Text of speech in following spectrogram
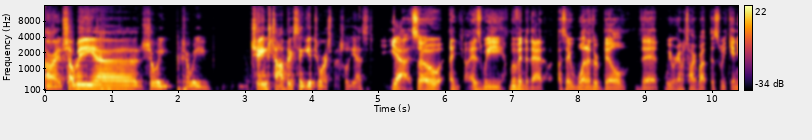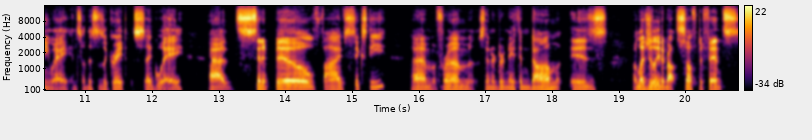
all right. Shall we? uh Shall we? Shall we change topics and get to our special guest? yeah. So uh, as we move into that, I'll say one other bill that we were going to talk about this week anyway, and so this is a great segue. Uh, Senate Bill 560 um, from Senator Nathan Dahm is allegedly about self defense.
